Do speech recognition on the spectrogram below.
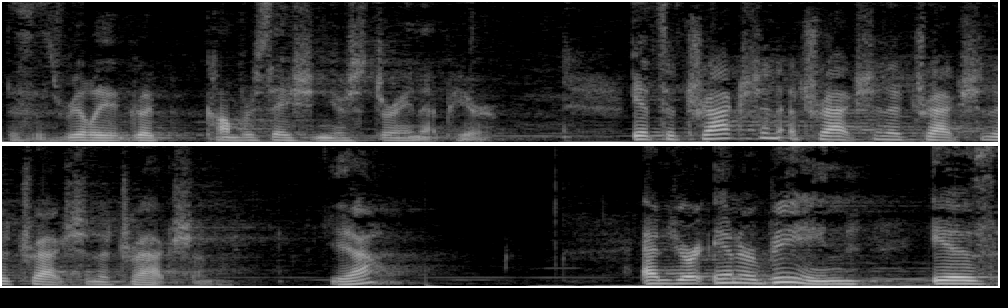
This is really a good conversation you're stirring up here. It's attraction, attraction, attraction, attraction, attraction. Yeah? And your inner being is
